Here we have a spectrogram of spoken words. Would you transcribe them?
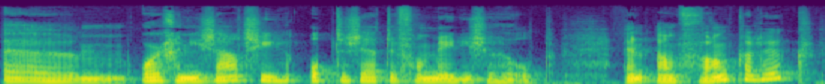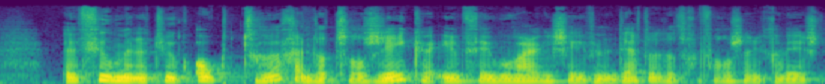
uh, organisatie op te zetten van medische hulp. En aanvankelijk uh, viel men natuurlijk ook terug, en dat zal zeker in februari 37 het geval zijn geweest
